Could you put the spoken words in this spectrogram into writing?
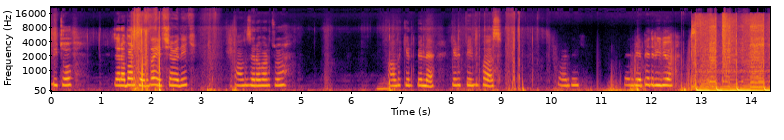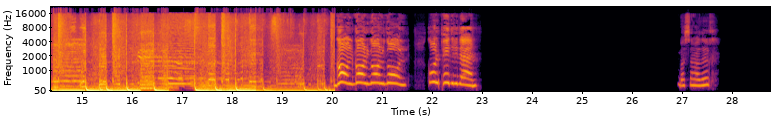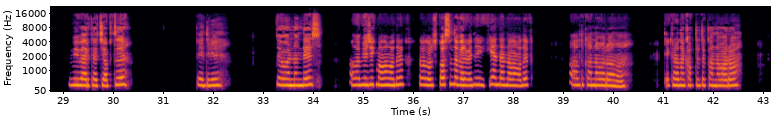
Bir top. Zerabarto orada yetişemedik. Aldı Zerabarto. Aldık Gerrit Bell'e. Gerrit Bell bir pas. Verdik. Pedri, Pedri gidiyor. Gol, gol, gol, gol. Gol Pedri'den. Basamadık. Biber kaç yaptı. Pedri. Teo Hernandez. Alabilecek mi alamadık. Daha doğrusu pasını da veremedik. Yeniden de alamadık. Aldık Cannavaro ama. Tekrardan kaptırdık Cannavaro.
